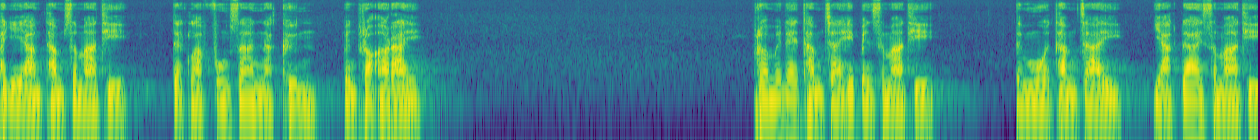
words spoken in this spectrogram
พยายามทำสมาธิ แต่กลับฟุ้งซ่านหนักขึ้นเป็นเพราะอะไร เพราะไม่ได้ทำใจให้เป็นสมาธิ แต่มัวทำใจอยากได้สมาธิ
